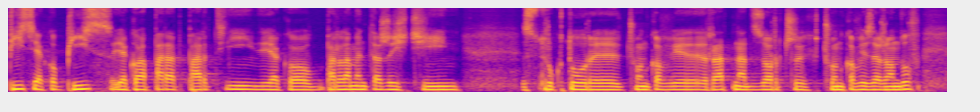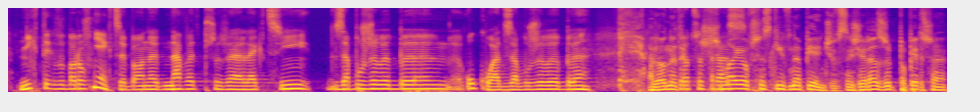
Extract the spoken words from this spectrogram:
PiS jako PiS, jako aparat partii, jako parlamentarzyści, struktury, członkowie rad nadzorczych, członkowie zarządów. Nikt tych wyborów nie chce, bo one nawet przy reelekcji zaburzyłyby układ, zaburzyłyby. Ale one to, tak trzymają teraz... wszystkich w napięciu. W sensie raz, że po pierwsze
